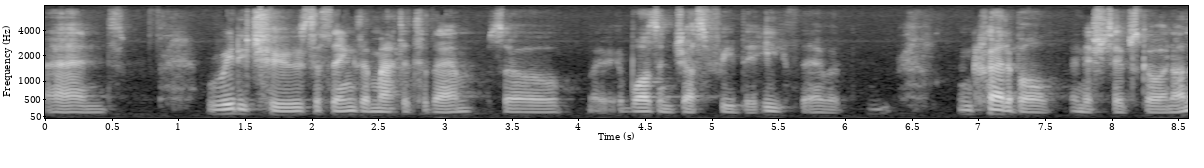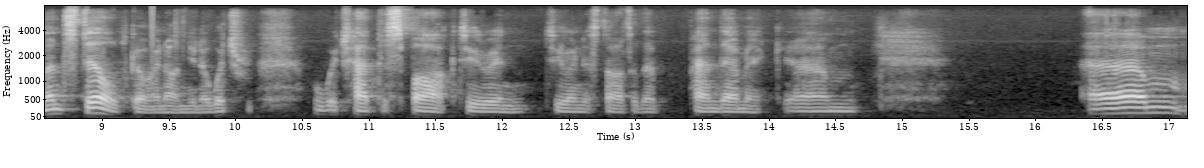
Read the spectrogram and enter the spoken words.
and really choose the things that matter to them. So it wasn't just feed the heath. There were incredible initiatives going on and still going on. You know, which which had the spark during during the start of the pandemic. Um, um,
